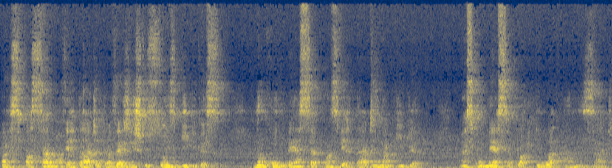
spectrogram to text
para se passar uma verdade através de instruções bíblicas não começa com as verdades na Bíblia, mas começa com a tua amizade.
